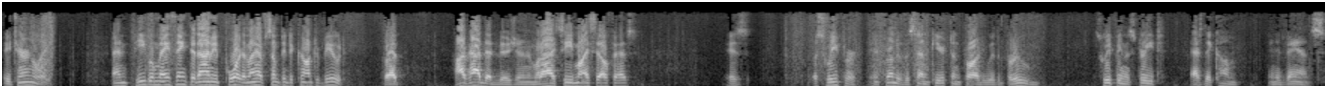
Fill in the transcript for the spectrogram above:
eternally. And people may think that I'm important I have something to contribute. But I've had that vision and what I see myself as is a sweeper in front of the Sankirtan party with a broom, sweeping the street as they come in advance.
